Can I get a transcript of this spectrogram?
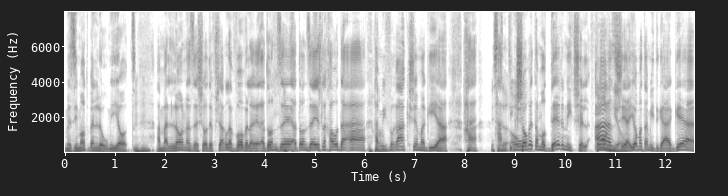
מזימות בינלאומיות. Mm-hmm. המלון הזה שעוד אפשר לבוא ולהגיד, אדון זה, אדון זה, יש לך הודעה, נכון. המברק שמגיע, התקשורת המודרנית של אז, שהיום אתה מתגעגע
